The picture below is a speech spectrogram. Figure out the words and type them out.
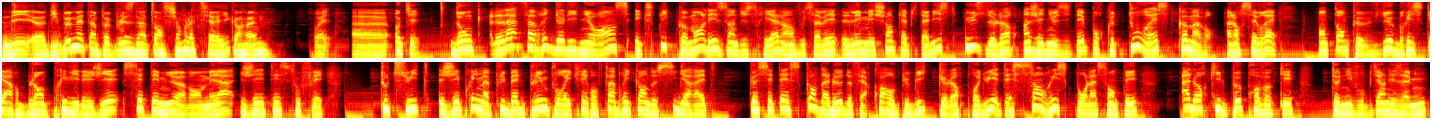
Dis, euh, tu peux mettre un peu plus d'intention là Thierry quand même Ouais. Euh, ok. Donc, la fabrique de l'ignorance explique comment les industriels, hein, vous savez, les méchants capitalistes, usent de leur ingéniosité pour que tout reste comme avant. Alors c'est vrai, en tant que vieux briscard blanc privilégié, c'était mieux avant, mais là, j'ai été soufflé. Tout de suite, j'ai pris ma plus belle plume pour écrire aux fabricants de cigarettes que c'était scandaleux de faire croire au public que leur produit était sans risque pour la santé, alors qu'il peut provoquer, tenez-vous bien les amis,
